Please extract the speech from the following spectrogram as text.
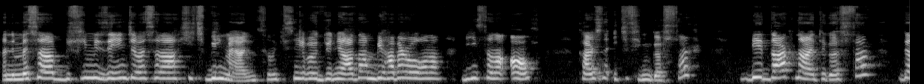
Hani mesela bir film izleyince mesela hiç bilmeyen insanı kesinlikle böyle dünyadan bir haber olan bir insana al. Karşısına iki film göster. Bir Dark Knight'ı göster. de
